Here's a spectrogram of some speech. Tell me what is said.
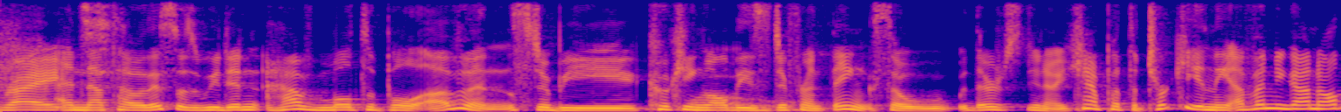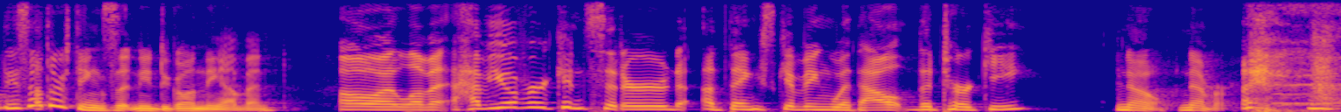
Right. And that's how this was. We didn't have multiple ovens to be cooking all these different things. So there's, you know, you can't put the turkey in the oven. You got all these other things that need to go in the oven. Oh, I love it. Have you ever considered a Thanksgiving without the turkey? No, never.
